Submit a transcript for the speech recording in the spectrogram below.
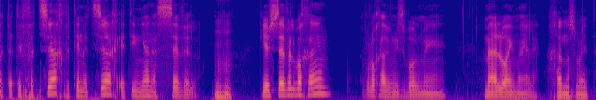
אתה תפצח ותנצח את עניין הסבל. מהמם. כי יש סבל בחיים, אבל לא חייבים לסבול מ, מהלואים האלה. חד משמעית.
